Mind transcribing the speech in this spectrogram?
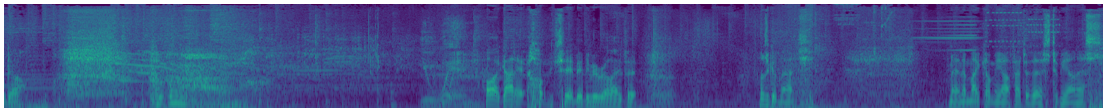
Go. You win. Oh, I got it. Holy shit, didn't even realize it. That was a good match. Man, it might cut me off after this, to be honest.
